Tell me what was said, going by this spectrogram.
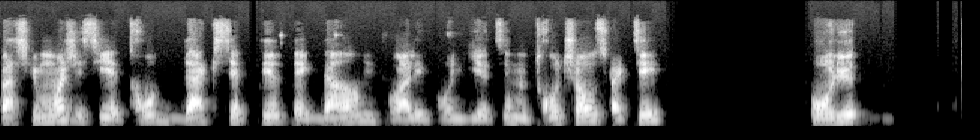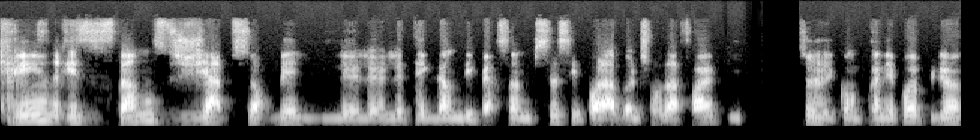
Parce que moi, j'essayais trop d'accepter le takedown pour aller pour une guillotine ou trop de choses. Fait que, tu sais, au lieu de créer une résistance, j'absorbais le, le, le, takedown des personnes. Puis ça, c'est pas la bonne chose à faire. Puis ça, je ne comprenais pas. Puis là,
